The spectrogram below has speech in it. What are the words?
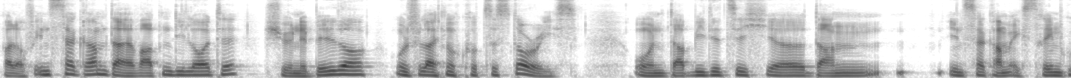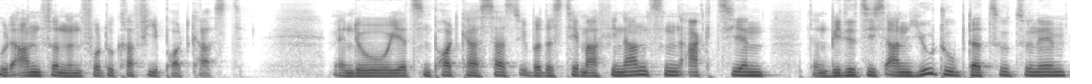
Weil auf Instagram, da erwarten die Leute schöne Bilder und vielleicht noch kurze Stories. Und da bietet sich äh, dann Instagram extrem gut an für einen Fotografie-Podcast. Wenn du jetzt einen Podcast hast über das Thema Finanzen, Aktien, dann bietet es sich an, YouTube dazu zu nehmen.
